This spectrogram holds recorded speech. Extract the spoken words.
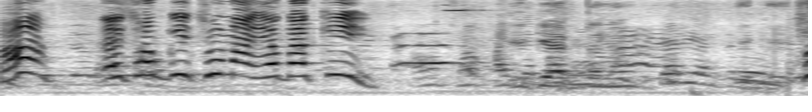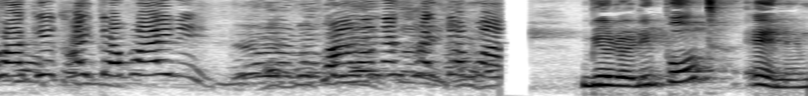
হ্যাঁ এসব কিছু না এটা কি ছুয়া কি খাইতে পায়নি ব্যুরো রিপোর্ট এনএম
